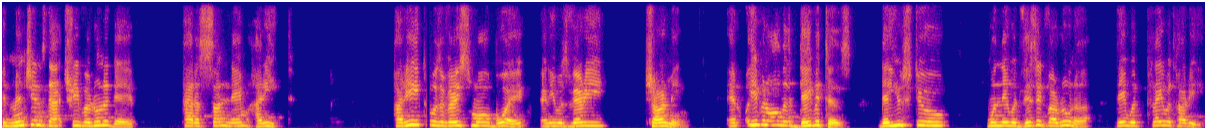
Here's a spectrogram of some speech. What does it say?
It mentions that Sri Varunadev had a son named Harit. Harit was a very small boy and he was very charming. And even all the Devatas, they used to, when they would visit Varuna, they would play with Harit.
